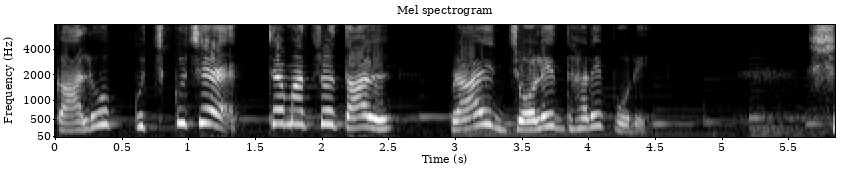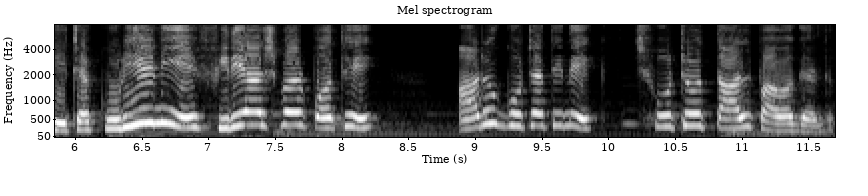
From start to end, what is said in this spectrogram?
কালো কুচকুচে একটা মাত্র তাল প্রায় জলের ধারে পড়ে। সেটা কুড়িয়ে নিয়ে ফিরে আসবার পথে আরও গোটা তিনেক ছোট তাল পাওয়া গেল।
